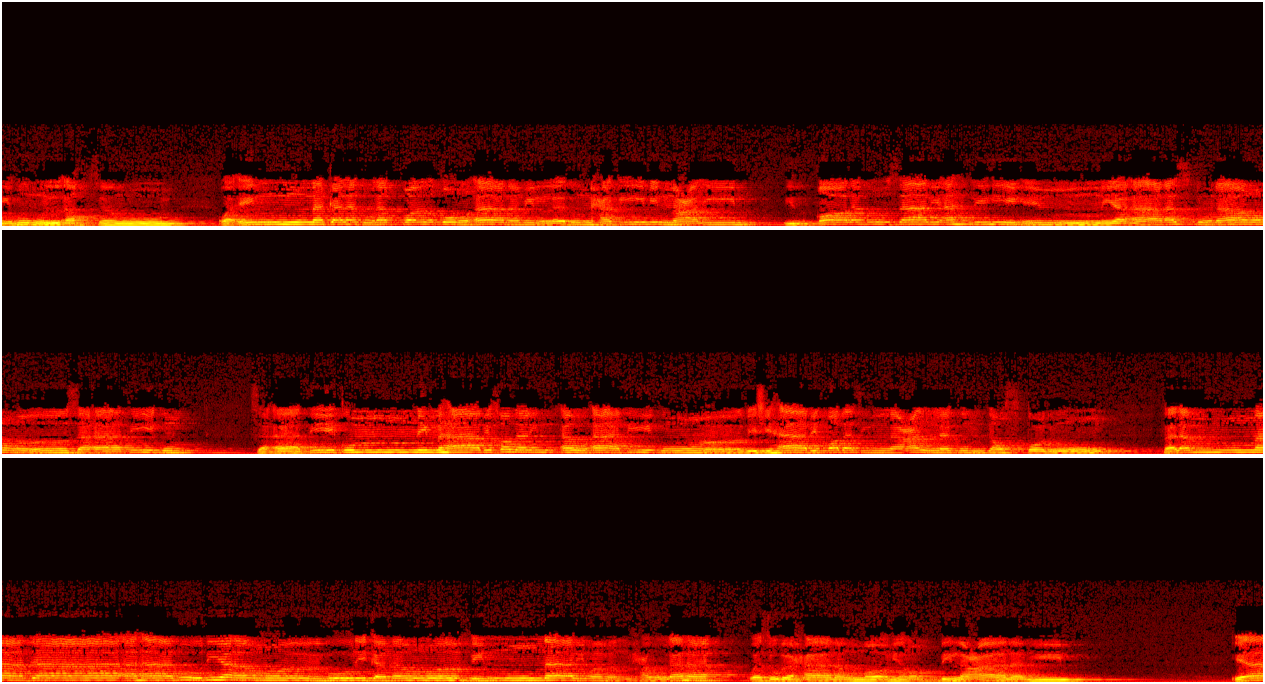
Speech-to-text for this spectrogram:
هم الأخسرون وإنك لتلقى القرآن من لدن حكيم عليم إذ قال موسى لأهله إني آنست نارا سآتيكم سآتيكم منها بخبر أو آتيكم بشهاب قبس لعلكم تصطلون فلما جاءها نودي أن بورك من في النار ومن حولها وسبحان الله رب العالمين. يا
